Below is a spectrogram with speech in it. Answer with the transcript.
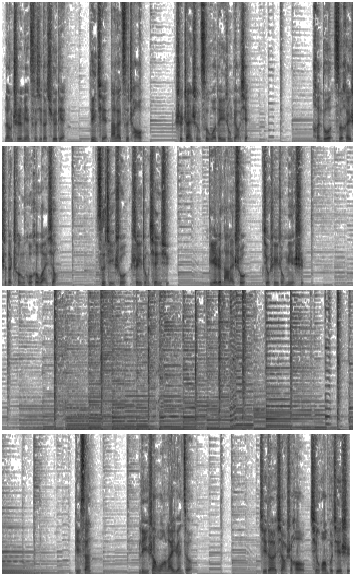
能直面自己的缺点，并且拿来自嘲，是战胜自我的一种表现。很多自黑式的称呼和玩笑，自己说是一种谦虚。别人拿来说就是一种蔑视。第三，礼尚往来原则。记得小时候青黄不接时，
